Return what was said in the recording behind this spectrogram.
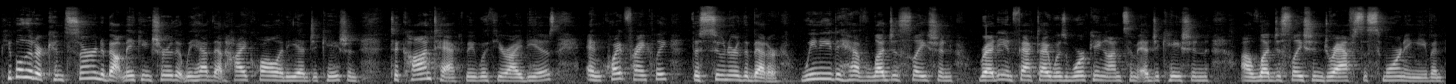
people that are concerned about making sure that we have that high quality education, to contact me with your ideas. And quite frankly, the sooner the better. We need to have legislation ready. In fact, I was working on some education uh, legislation drafts this morning, even.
